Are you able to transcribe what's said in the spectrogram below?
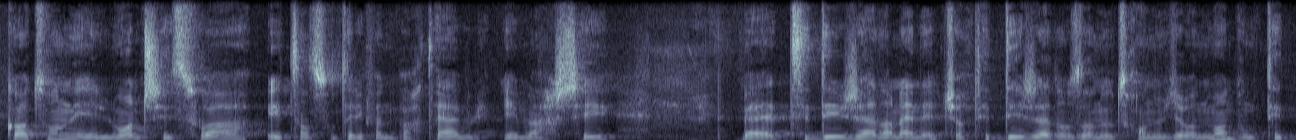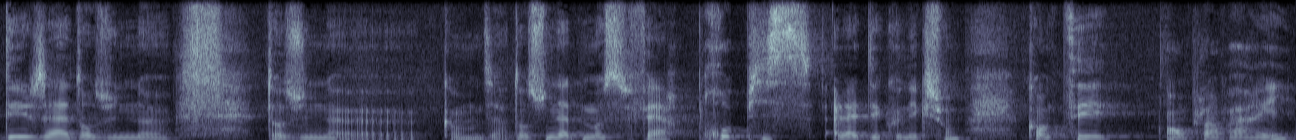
quand on est loin de chez soi, éteindre son téléphone portable et marcher, bah, tu es déjà dans la nature, tu es déjà dans un autre environnement, donc tu es déjà dans une, dans, une, comment dire, dans une atmosphère propice à la déconnexion. Quand tu es en plein Paris,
